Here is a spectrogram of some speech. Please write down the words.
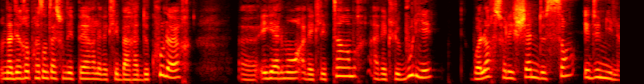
On a des représentations des perles avec les barrettes de couleurs, euh, également avec les timbres, avec le boulier, ou alors sur les chaînes de 100 et de 1000.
